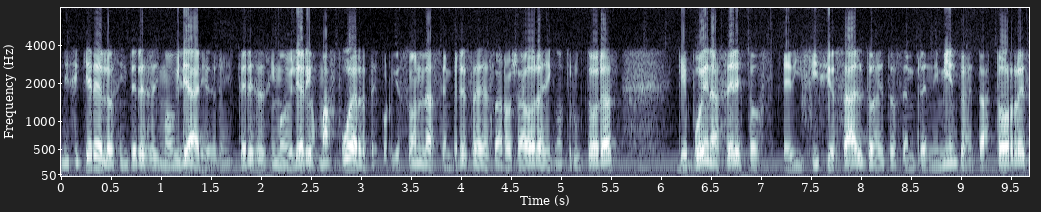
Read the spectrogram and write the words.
ni siquiera de los intereses inmobiliarios, de los intereses inmobiliarios más fuertes, porque son las empresas desarrolladoras y constructoras que pueden hacer estos edificios altos, estos emprendimientos, estas torres,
